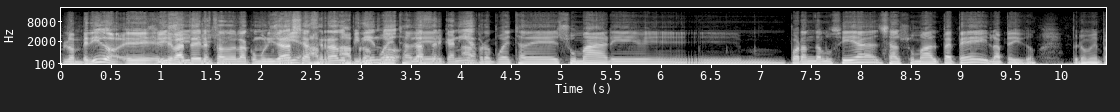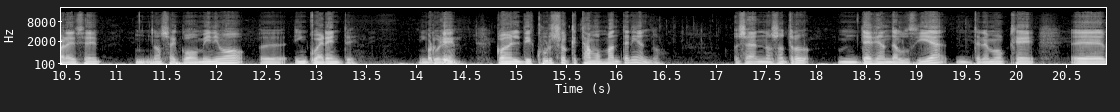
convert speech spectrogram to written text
Lo han pedido. eh, el debate sí, del sí, estado de la comunidad se ha cerrado a pidiendo de- cercanías. A propuesta de sumar y, y por Andalucía, se ha sumado al PP y lo ha pedido. Pero me parece, no sé, como mínimo, eh, incoherente. Incoherente. Con el discurso que estamos manteniendo. O sea, nosotros desde Andalucía tenemos que eh,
